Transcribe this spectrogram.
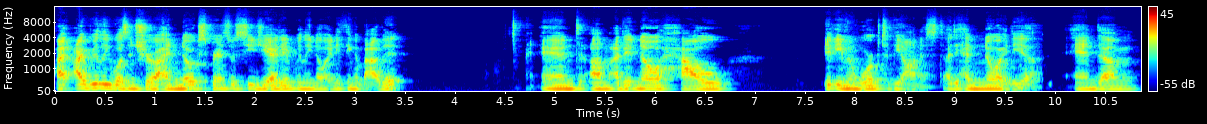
I, I really wasn't sure. I had no experience with CG. I didn't really know anything about it and um, I didn't know how it even worked. To be honest, I had no idea, and um,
